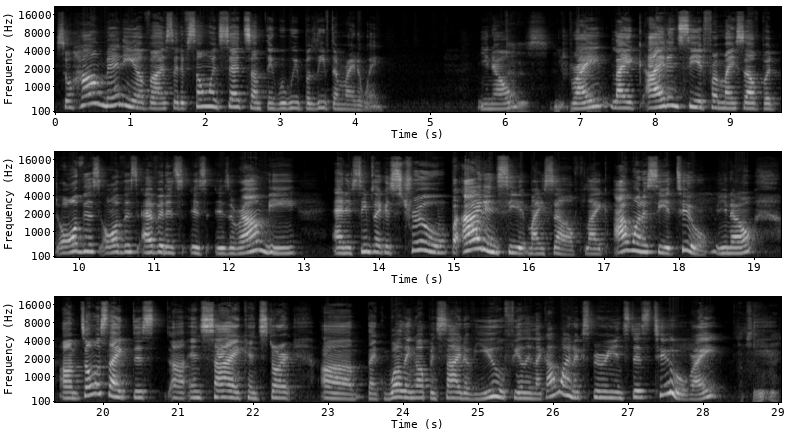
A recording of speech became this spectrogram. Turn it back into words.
So, how many of us that if someone said something, would we believe them right away? You know? Right? Like i didn't see it from myself but all this all this evidence is is around me and it seems like it's true but i didn't see it myself. Like i want to see it too you know? Um, it's almost like this uh, inside can start uh, like welling up inside of you feeling like i want to experience this too right? Absolutely.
